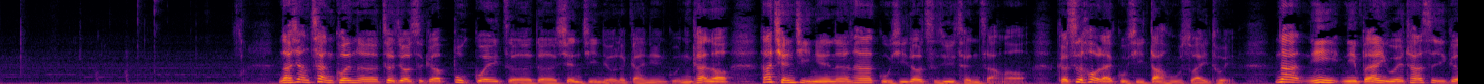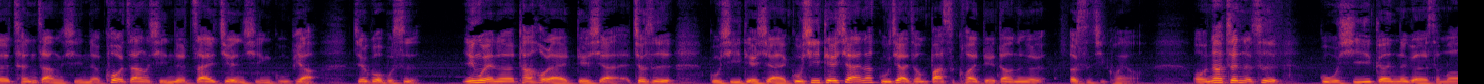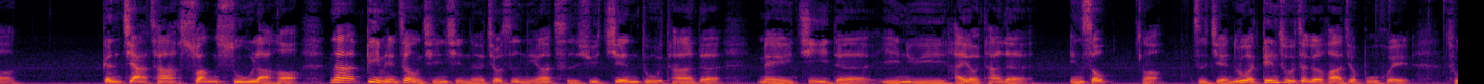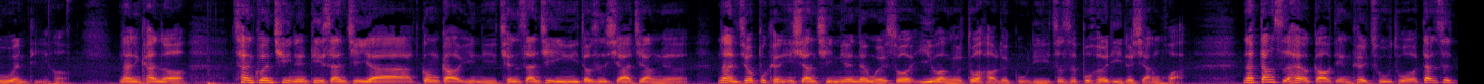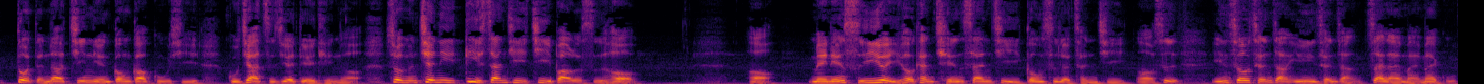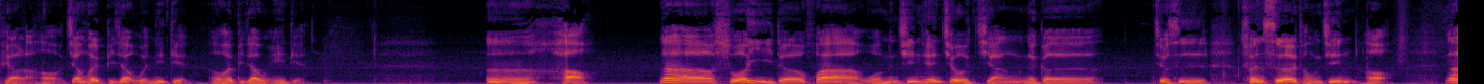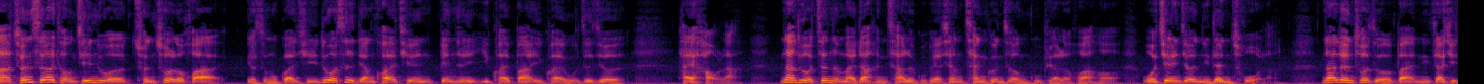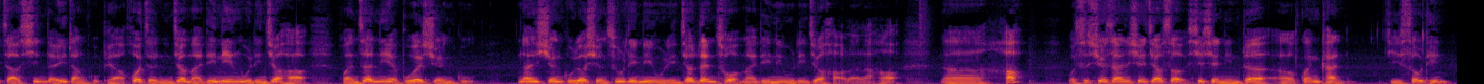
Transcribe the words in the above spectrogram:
那像灿坤呢，这就是个不规则的现金流的概念股。你看哦，它前几年呢，它股息都持续成长哦，可是后来股息大幅衰退。那你你本来以为它是一个成长型的、扩张型的债券型股票，结果不是，因为呢，它后来跌下来，就是股息跌下来，股息跌下来，那股价也从八十块跌到那个二十几块哦，哦，那真的是股息跟那个什么。跟价差双输了哈，那避免这种情形呢，就是你要持续监督它的每季的盈余，还有它的营收哦之间，如果盯住这个的话，就不会出问题哈。那你看哦，灿坤去年第三季啊，公告盈余前三季盈余都是下降了，那你就不可能一厢情愿认为说以往有多好的股利，这是不合理的想法。那当时还有高点可以出脱，但是若等到今年公告股息，股价直接跌停了。所以我们建立第三季季报的时候，哦，每年十一月以后看前三季公司的成绩，哦，是营收成长、盈余成长，再来买卖股票了哈，这样会比较稳一点，哦，会比较稳一点。嗯，好，那所以的话，我们今天就讲那个，就是存十二桶金哈。那存十二桶金，如果存错的话，有什么关系？如果是两块钱变成一块八、一块五，这就还好啦。那如果真的买到很差的股票，像灿坤这种股票的话，哈，我建议就是你认错了。那认错怎么办？你再去找新的一档股票，或者你就买零零五零就好，反正你也不会选股。那你选股都选出零零五零，就认错买零零五零就好了啦哈。那好，我是薛山薛教授，谢谢您的呃观看及收听。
